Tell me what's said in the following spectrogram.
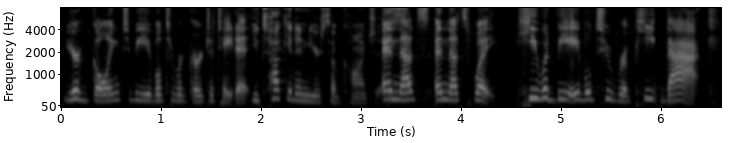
you're going to be able to regurgitate it. you tuck it into your subconscious, and that's and that's what he would be able to repeat back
